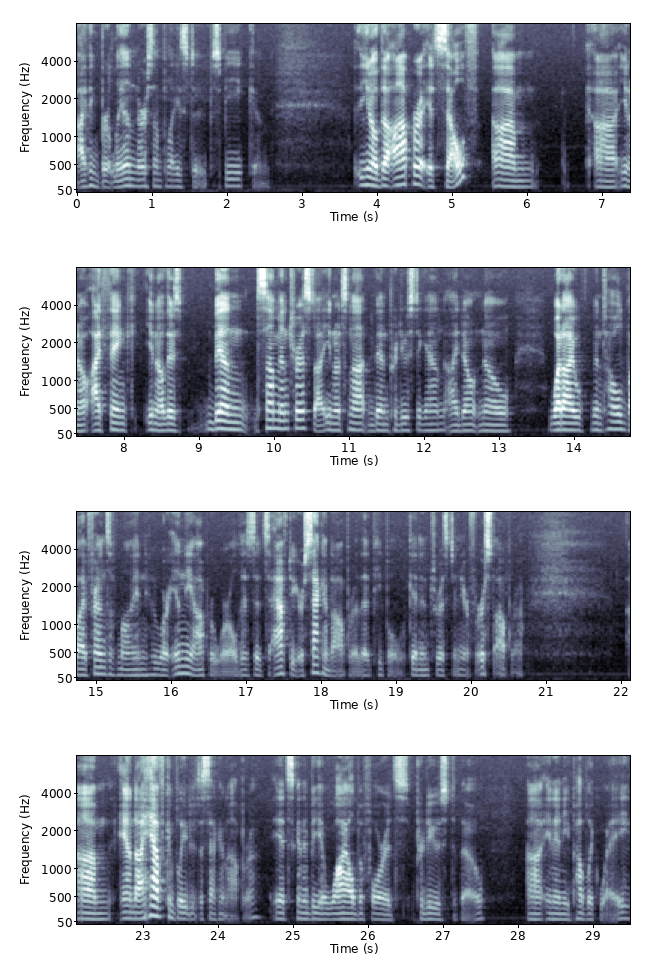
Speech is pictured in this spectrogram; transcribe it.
I think, Berlin or someplace to speak. And, you know, the opera itself, um, uh, you know, I think, you know, there's been some interest. Uh, you know, it's not been produced again. I don't know what I've been told by friends of mine who are in the opera world is it's after your second opera that people get interest in your first opera. Um, and I have completed the second opera. It's going to be a while before it's produced, though, uh, in any public way,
